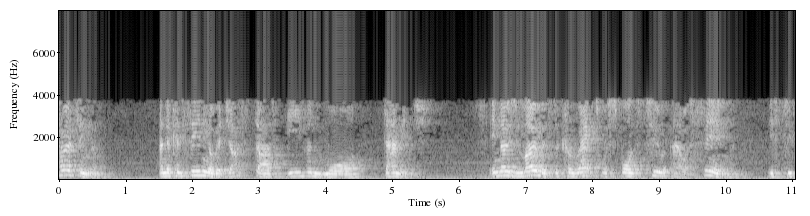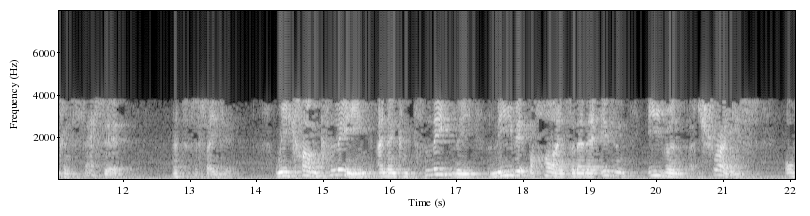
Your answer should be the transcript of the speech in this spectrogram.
hurting them. And the concealing of it just does even more damage. In those moments, the correct response to our sin is to confess it and to forsake it. We come clean and then completely leave it behind so that there isn't even a trace of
